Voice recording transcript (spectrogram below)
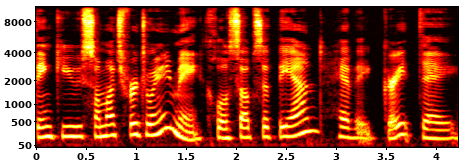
thank you so much for joining me. Close-ups at the end. Have a great day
